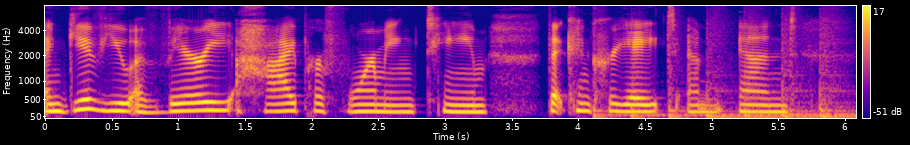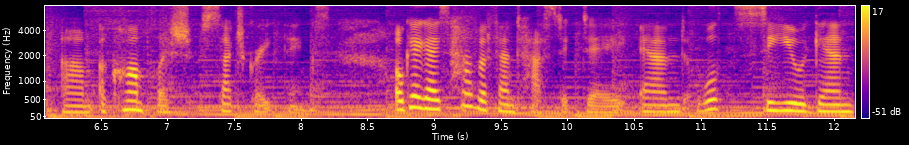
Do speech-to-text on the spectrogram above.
and give you a very high performing team that can create and, and um, accomplish such great things. Okay, guys, have a fantastic day, and we'll see you again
